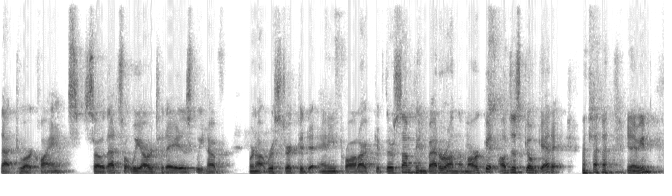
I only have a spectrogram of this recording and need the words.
that to our clients. So that's what we are today is we have we're not restricted to any product. If there's something better on the market i'll just go get it. You know what i mean?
